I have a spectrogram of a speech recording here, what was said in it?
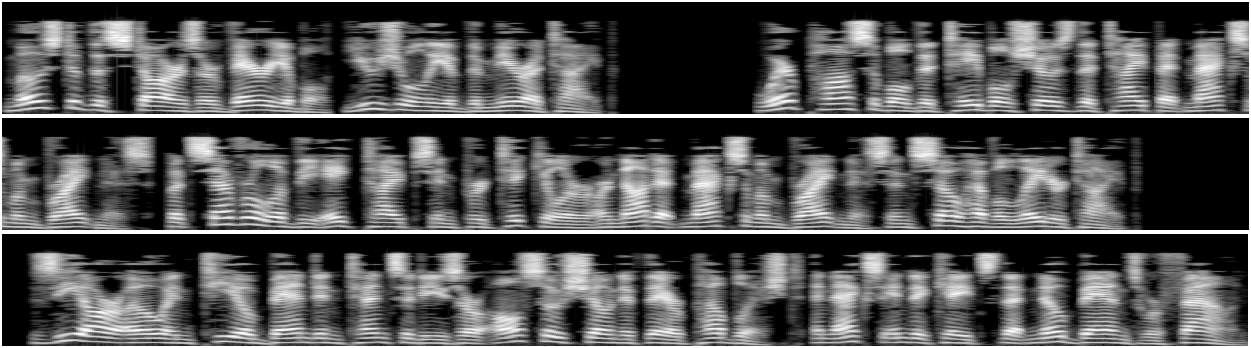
Most of the stars are variable, usually of the Mira type. Where possible the table shows the type at maximum brightness, but several of the eight types in particular are not at maximum brightness and so have a later type. ZRO and TO band intensities are also shown if they are published and X indicates that no bands were found.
